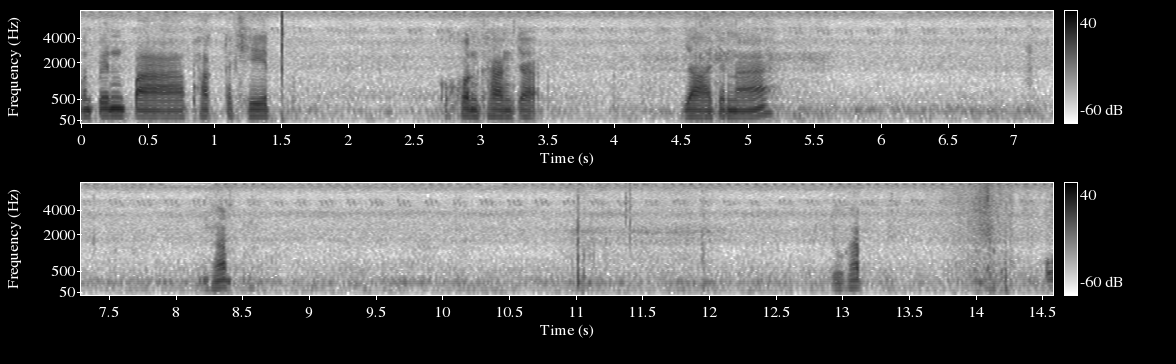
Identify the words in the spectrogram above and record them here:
มันเป็นป่าผักกระเฉดก็ค่อนข้างจะหญ้าจะหนานะ ครับ ดูครับ โอ้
